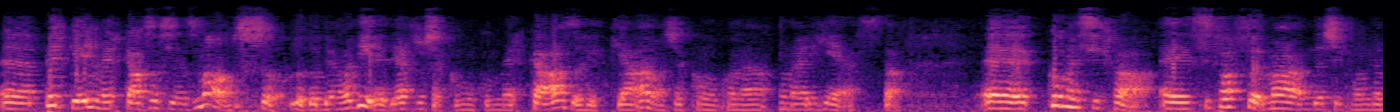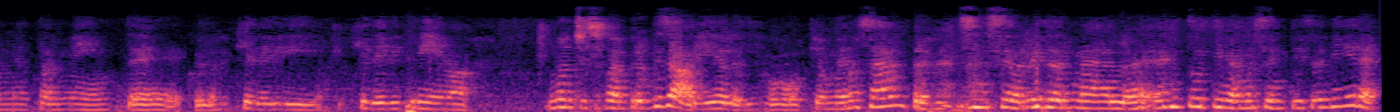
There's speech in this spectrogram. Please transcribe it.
eh, perché il mercato si è smosso, lo dobbiamo dire, dietro c'è comunque un mercato che chiama, c'è comunque una, una richiesta. Eh, come si fa? Eh, si fa formandoci fondamentalmente, quello che chiedevi, che chiedevi prima, non ci si può improvvisare, io lo dico più o meno sempre, penso sia un ritornello e tutti mi hanno sentito dire,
